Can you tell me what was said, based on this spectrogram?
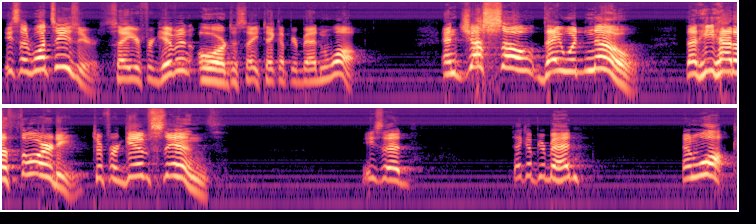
he said, What's easier? Say you're forgiven or to say, Take up your bed and walk? And just so they would know that he had authority to forgive sins, he said, Take up your bed and walk.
